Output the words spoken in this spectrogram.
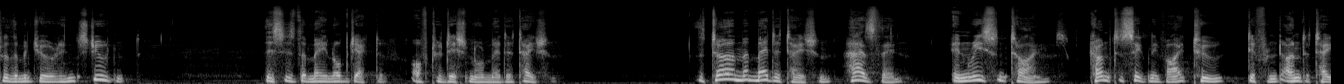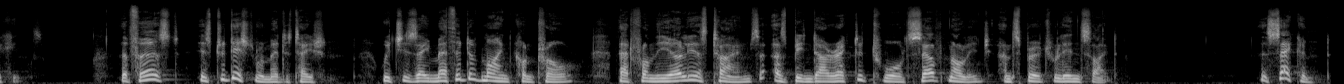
to the maturing student. This is the main objective of traditional meditation. The term meditation has, then, in recent times come to signify two different undertakings. The first is traditional meditation, which is a method of mind control that from the earliest times has been directed towards self knowledge and spiritual insight. The second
